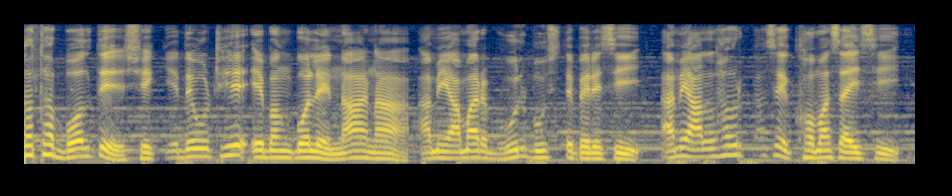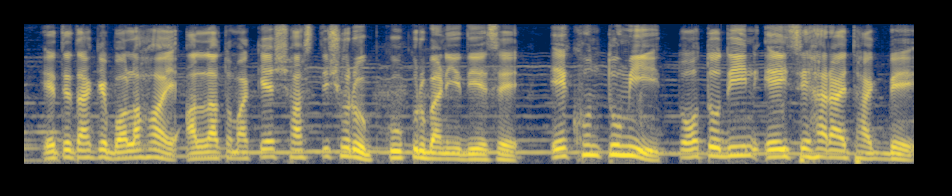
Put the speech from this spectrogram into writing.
কথা বলতে সে কেঁদে ওঠে এবং বলে, না না, আমি আমার ভুল বুঝতে পেরেছি। আমি আল্লাহর কাছে ক্ষমা চাইছি। এতে তাকে বলা হয়, আল্লাহ তোমাকে শাস্তিস্বরূপ কুকুর বানিয়ে দিয়েছে। এখন তুমি ততদিন এই চেহারায় থাকবে,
